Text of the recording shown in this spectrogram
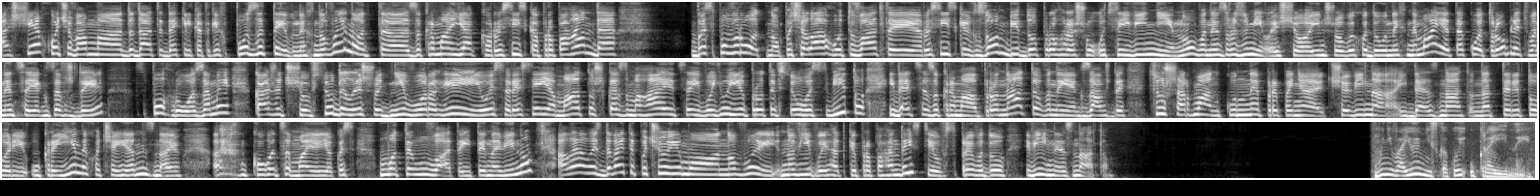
А ще хочу вам е, додати декілька таких позитивних новин. От, е, зокрема, як російська пропаганда. Безповоротно почала готувати російських зомбі до програшу у цій війні. Ну вони зрозуміли, що іншого виходу у них немає. Так от роблять вони це як завжди з погрозами. кажуть, що всюди лише одні вороги, і ось Росія матушка змагається і воює проти всього світу. Йдеться зокрема про НАТО. Вони, як завжди, цю шарманку не припиняють, що війна йде з НАТО на території України. Хоча я не знаю, кого це має якось мотивувати йти на війну. Але ось давайте почуємо новий нові вигадки пропагандистів з приводу війни з НАТО. Мы не воюем ни с какой Украиной.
